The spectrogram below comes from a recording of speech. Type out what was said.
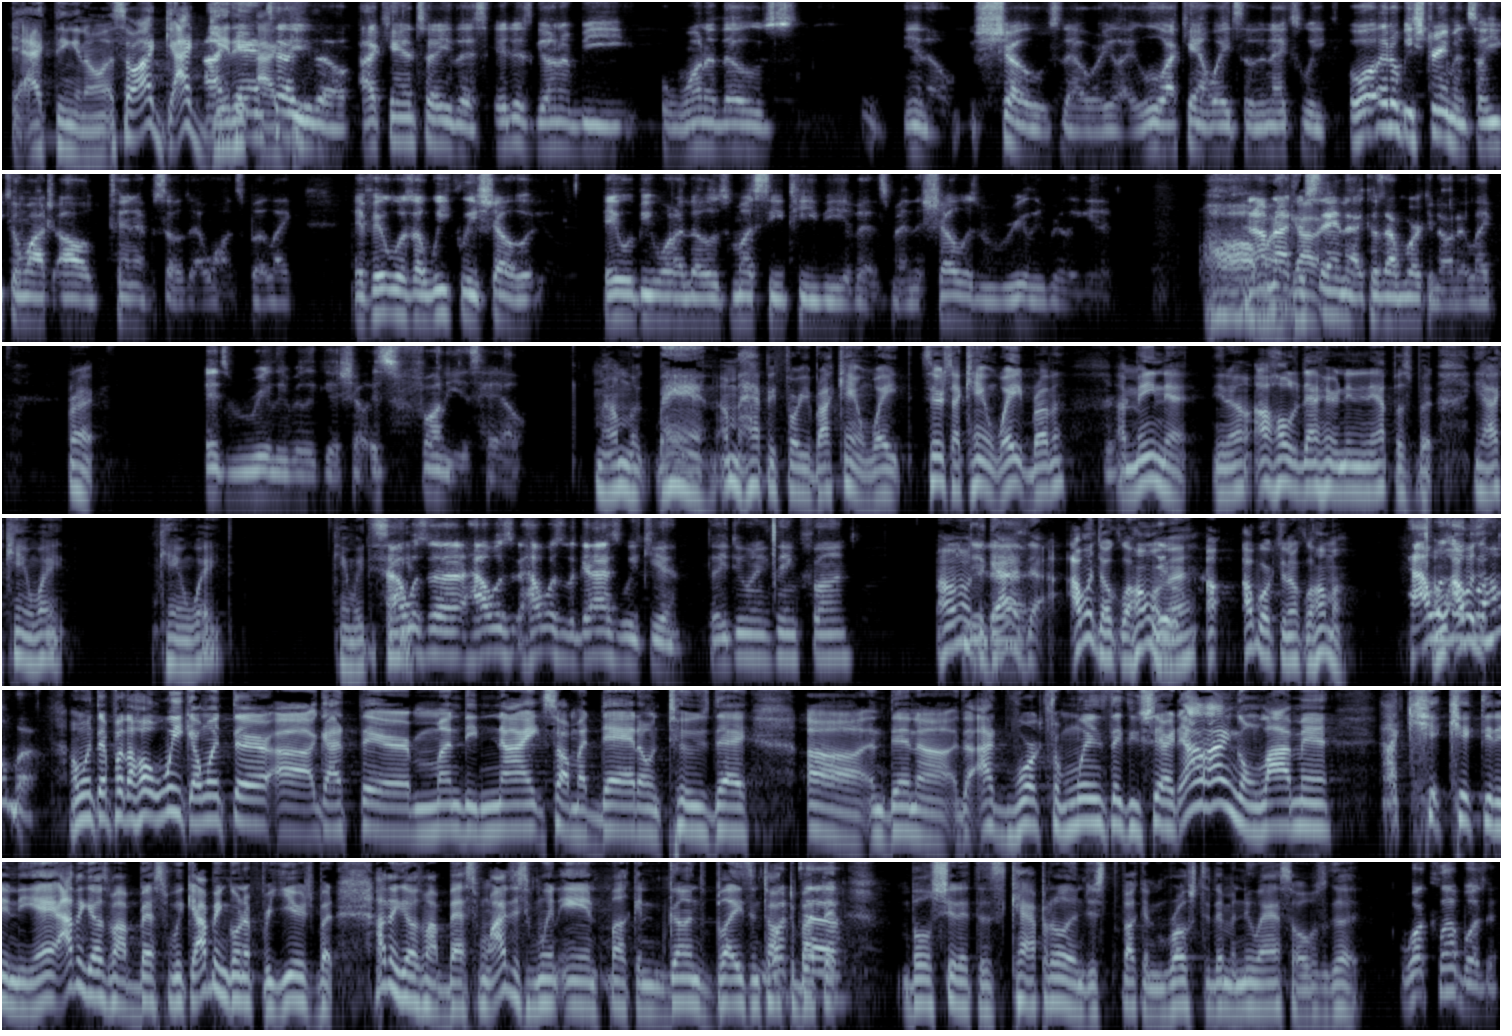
acting and all. that. So I, I get it. I it. can I tell get you though. I can tell you this. It is gonna be one of those, you know, shows that where you're like, "Ooh, I can't wait till the next week." Well, it'll be streaming, so you can watch all ten episodes at once. But like, if it was a weekly show, it would be one of those must-see TV events. Man, the show is really, really good. Oh, and I'm not just saying that because I'm working on it. Like, right. it's really, really good show. It's funny as hell. Man, I'm like, man, I'm happy for you, but I can't wait. Seriously, I can't wait, brother. I mean that. You know, I'll hold it down here in Indianapolis, but yeah, I can't wait. Can't wait. Can't wait to see. How it. was uh how was how was the guys' weekend? They do anything fun? I don't know what the guys. uh, I went to Oklahoma, did- man. I, I worked in Oklahoma. How was I Oklahoma? I went there for the whole week. I went there, uh, got there Monday night, saw my dad on Tuesday, uh, and then uh, I worked from Wednesday through Saturday. I, I ain't gonna lie, man. I kick, kicked it in the air. I think that was my best week. I've been going there for years, but I think that was my best one. I just went in fucking guns blazing, talked What, about uh, that bullshit at this Capitol, and just fucking roasted them a new asshole. It was good. What club was it?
